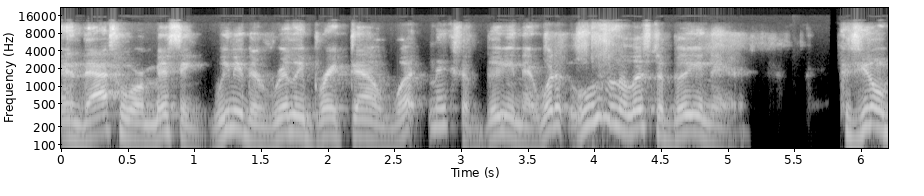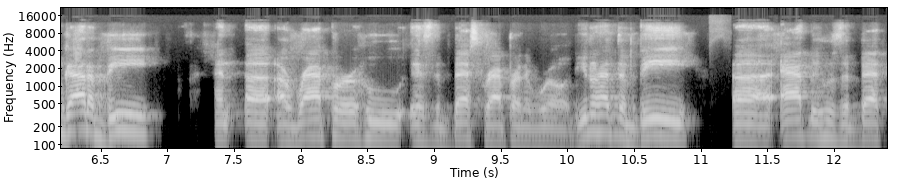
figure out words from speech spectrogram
and that's what we're missing. We need to really break down what makes a billionaire. What who's on the list of billionaires? Because you don't got to be an, uh, a rapper who is the best rapper in the world. You don't have to be uh, athlete who's the best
